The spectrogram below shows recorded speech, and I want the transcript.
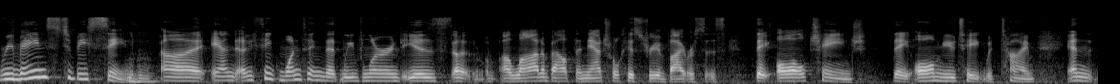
Remains to be seen. Mm-hmm. Uh, and I think one thing that we've learned is uh, a lot about the natural history of viruses. They all change, they all mutate with time. And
